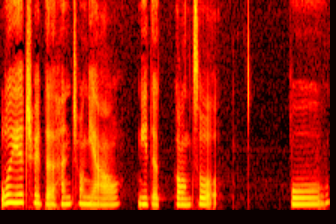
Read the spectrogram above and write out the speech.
我也觉得很重要，你的工作不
